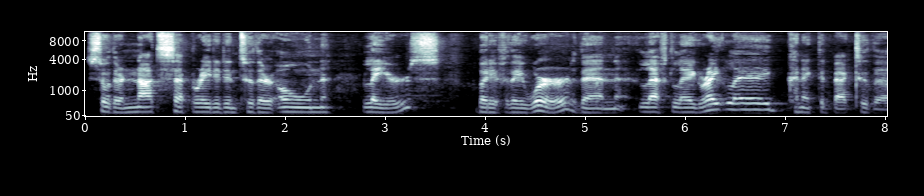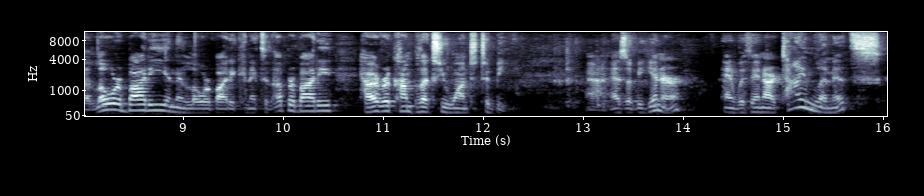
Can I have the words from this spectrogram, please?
so they're not separated into their own layers, but if they were, then left leg, right leg, connected back to the lower body, and then lower body connected to the upper body, however complex you want to be. Uh, as a beginner, and within our time limits,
